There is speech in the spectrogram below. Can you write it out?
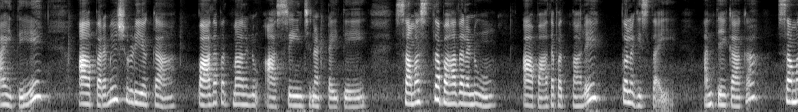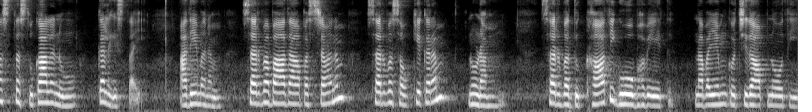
అయితే ఆ పరమేశ్వరుడి యొక్క పాదపద్మాలను ఆశ్రయించినట్టయితే సమస్త బాధలను ఆ పాదపద్మాలే తొలగిస్తాయి. అంతేకాక సమస్త సుఖాలను కలిగిస్తాయి. అదే మనం సర్వబాధాపశ్రవణం సర్వసౌఖ్యకరం నృణం సర్వ దుఃఖాతి గో భవేత్ నభయం కొచ్చిదాప్నోతి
